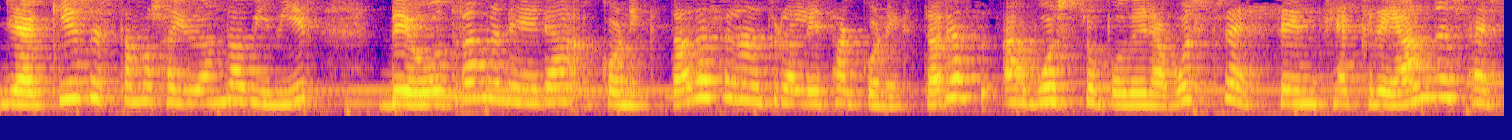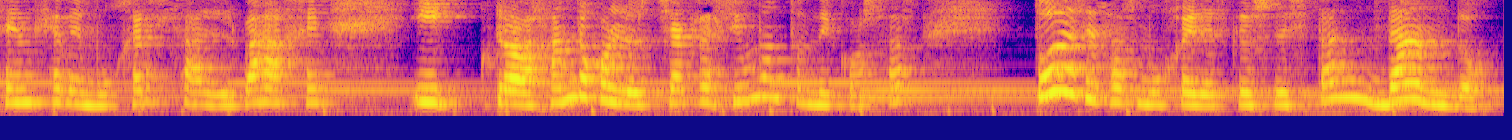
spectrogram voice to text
y aquí os estamos ayudando a vivir de otra manera, conectadas a la naturaleza, conectadas a vuestro poder, a vuestra esencia, creando esa esencia de mujer salvaje y trabajando con los chakras y un montón de cosas. Todas esas mujeres que os están dando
